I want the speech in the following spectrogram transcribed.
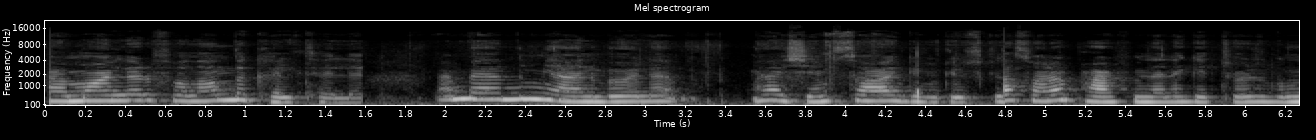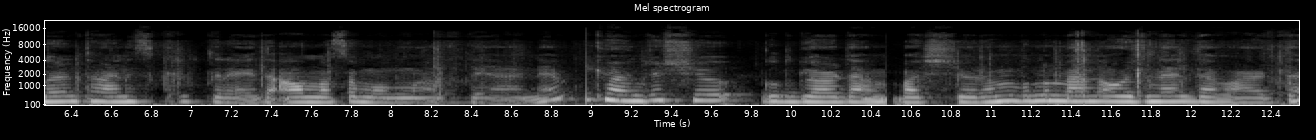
Fermuarları falan da kaliteli. Ben beğendim yani böyle her şeyim sağır gibi gözüküyor. Daha sonra parfümlere geçiyoruz. Bunların tanesi 40 liraydı. Almasam olmazdı yani. İlk önce şu Good Girl'den başlıyorum. Bunun bende orijinali de vardı.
